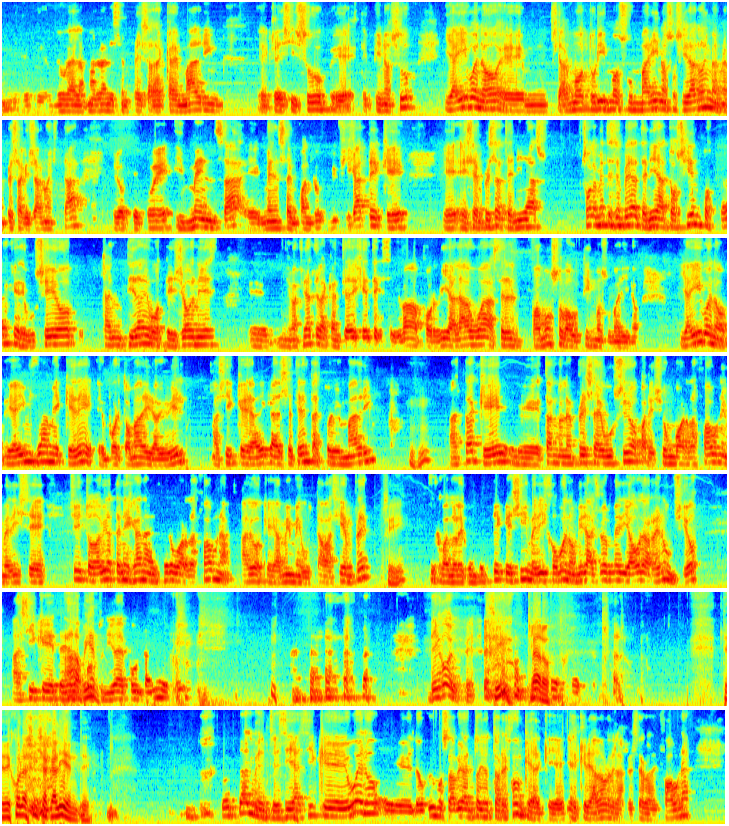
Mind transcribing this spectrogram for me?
de una de las más grandes empresas de acá en Madrid, eh, Crazy Sub, eh, este, Pino Sub. Y ahí, bueno, eh, se armó Turismo Submarino Sociedad Anónima, una empresa que ya no está, pero que fue inmensa, eh, inmensa en cuanto... Fíjate que eh, esa empresa tenía, solamente esa empresa tenía 200 trajes de buceo, cantidad de botellones, eh, imagínate la cantidad de gente que se llevaba por vía al agua a hacer el famoso bautismo submarino. Y ahí, bueno, y ahí ya me quedé en Puerto Madryn a vivir, así que la década del 70 estoy en Madrid. Hasta que, eh, estando en la empresa de buceo, apareció un guardafauna y me dice, che, ¿todavía tenés ganas de ser guardafauna? Algo que a mí me gustaba siempre. Sí. Y cuando le contesté que sí, me dijo, bueno, mira, yo en media hora renuncio, así que tenés Ah, la bien. oportunidad de Punta de golpe. Sí, claro. claro. Te dejó la silla caliente. Totalmente, sí. Así que, bueno, eh, lo fuimos a ver a Antonio Torrejón, que era el, creador de las reservas de fauna.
